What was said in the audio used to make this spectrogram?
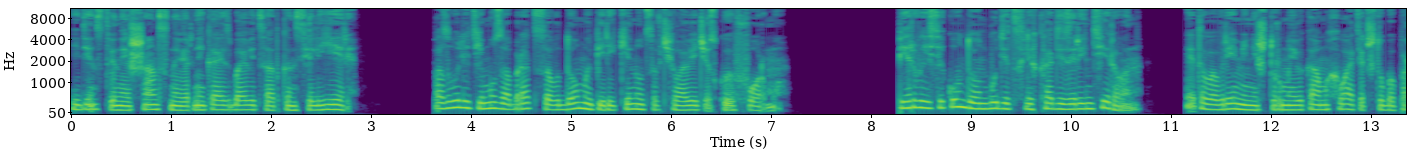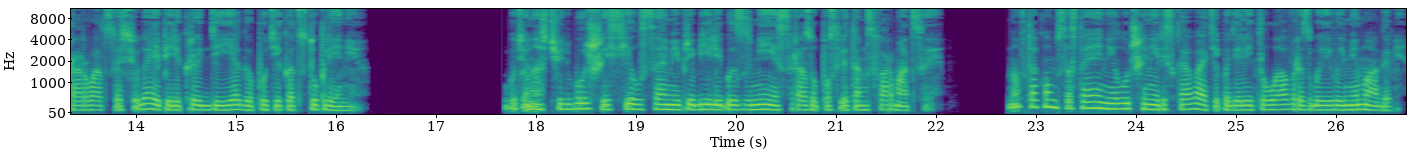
Единственный шанс наверняка избавиться от консильери — позволить ему забраться в дом и перекинуться в человеческую форму. Первые секунды он будет слегка дезориентирован — этого времени штурмовикам хватит, чтобы прорваться сюда и перекрыть Диего пути к отступлению. Будь у нас чуть больше сил, сами прибили бы змеи сразу после трансформации. Но в таком состоянии лучше не рисковать и поделить лавры с боевыми магами.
